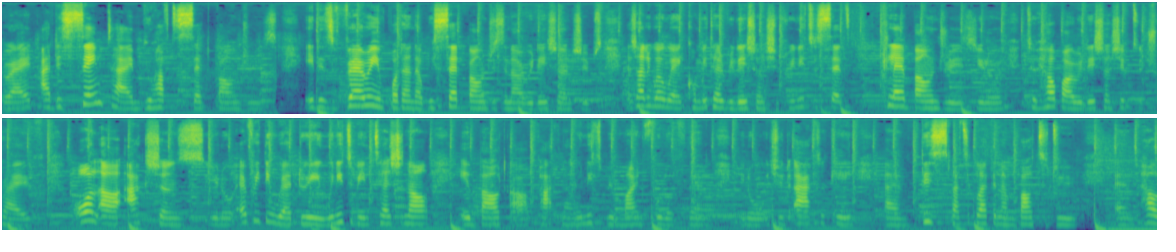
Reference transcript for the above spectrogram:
right? At the same time, you have to set boundaries. It is very important that we set boundaries in our relationships, especially when we're in committed relationships. We need to set clear boundaries, you know, to help our relationship to thrive. All our actions, you know, everything we are doing, we need to be intentional about our partner. We need to be mindful of them. You know, we should act, okay, um, this particular thing I'm about to do, um, how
